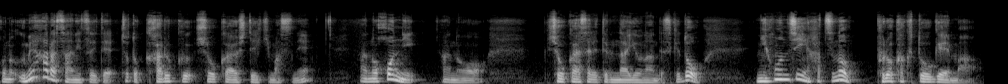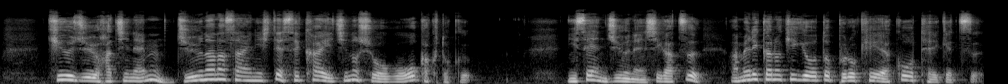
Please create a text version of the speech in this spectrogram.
この梅原さんについてちょっと軽く紹介をしていきますね。あの本に、あの、紹介されている内容なんですけど、日本人初のプロ格闘ゲーマー、98年17歳にして世界一の称号を獲得。2010年4月、アメリカの企業とプロ契約を締結。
